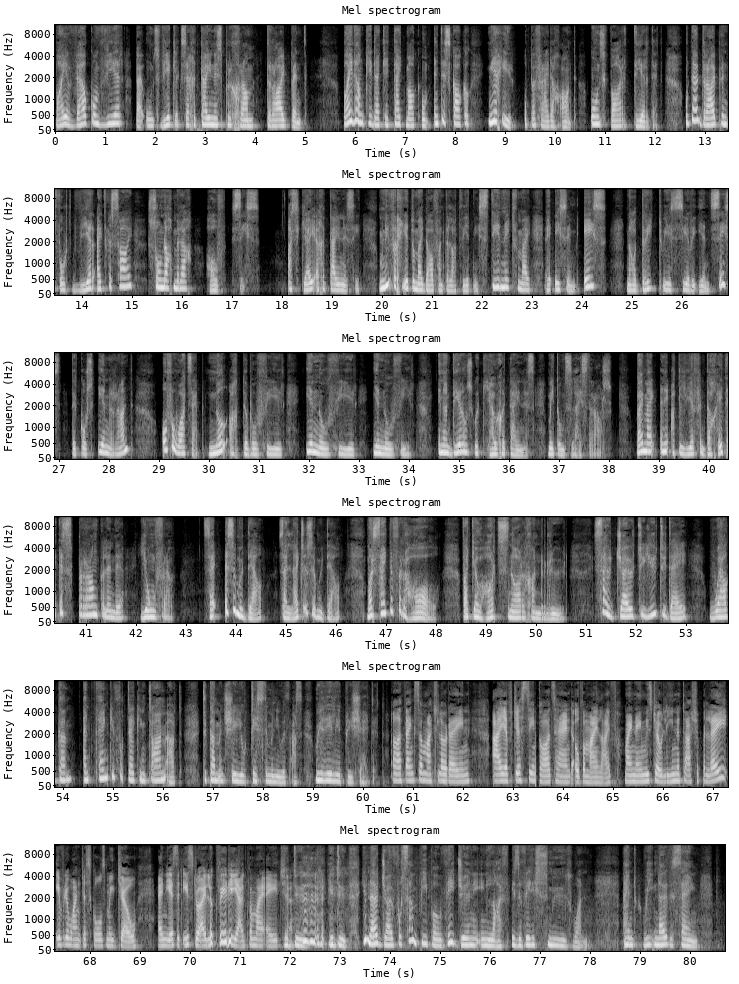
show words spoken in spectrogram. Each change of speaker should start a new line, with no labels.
Baie welkom weer by ons weeklikse getuienisprogram Draaipunt. Baie dankie dat jy tyd maak om in te skakel 9uur op 'n Vrydag aand. Ons waardeer dit. Onthou Draaipunt word weer uitgesaai Sondagmiddag 06:30. As jy 'n getuienis het, moenie vergeet om my daarvan te laat weet nie. Stuur net vir my 'n SMS na 32716. Dit kos R1 of 'n WhatsApp 0844 104 104 en dan deel ons ook jou getuienis met ons luisteraars. By my in die ateljee vandag het ek 'n sprankelende jong vrou. Sy is 'n model, sy lyk soos 'n model, maar sy het 'n verhaal wat jou hartsnare gaan roer. So Joe to you today. Welcome and thank you for taking time out to come and share your testimony with us. We really appreciate it.
Uh, thanks so much, Lorraine. I have just seen God's hand over my life. My name is Jolene Natasha Pillay. Everyone just calls me Joe. And yes, it is true. I look very young for my age.
You do. you do. You know, Joe, for some people, their journey in life is a very smooth one. And we know the saying,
